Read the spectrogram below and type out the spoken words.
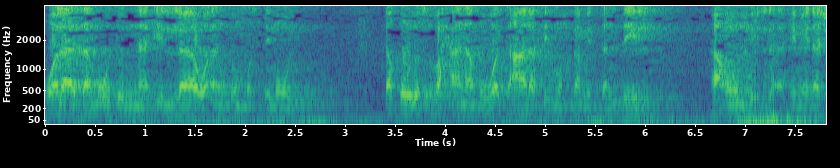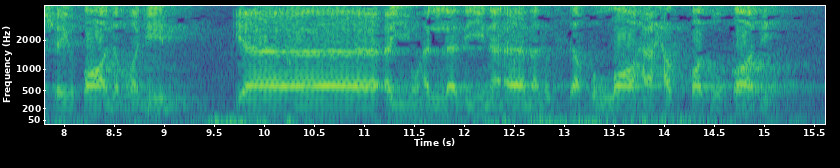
ولا تموتن إلا وأنتم مسلمون. يقول سبحانه وتعالى في محكم التنزيل أعوذ بالله من الشيطان الرجيم. يا أيها الذين آمنوا اتقوا الله حق تقاته.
